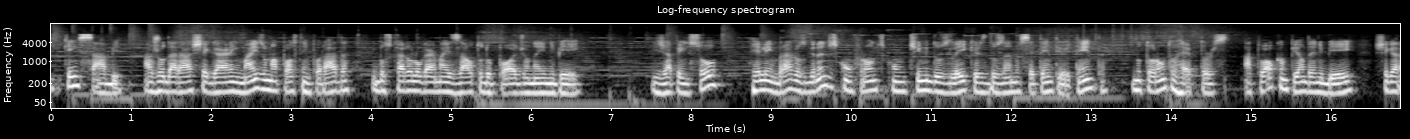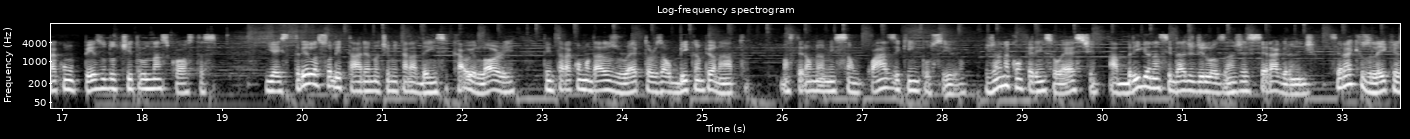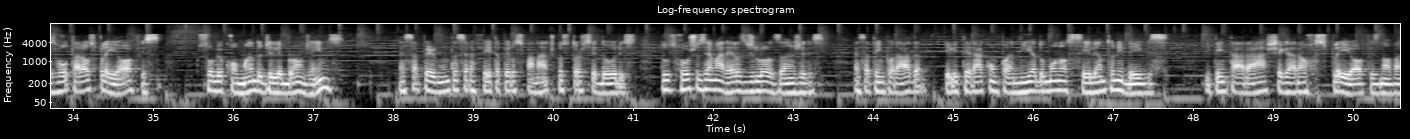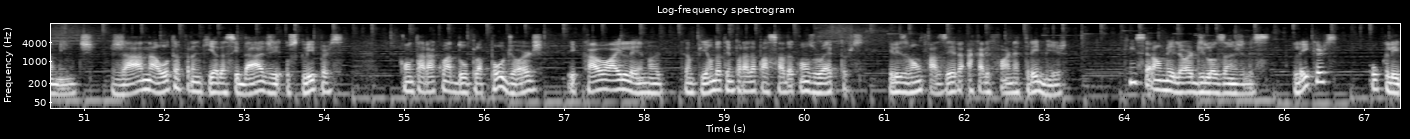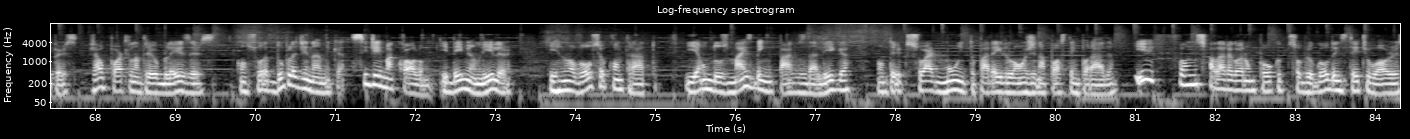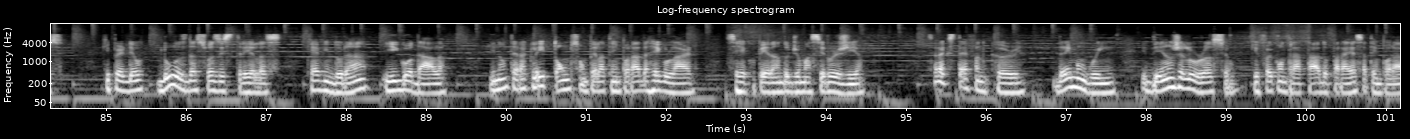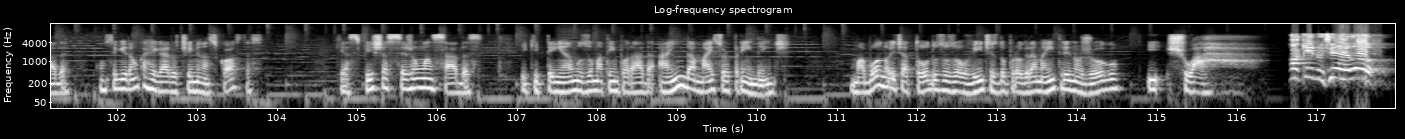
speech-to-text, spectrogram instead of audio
e quem sabe ajudará a chegar em mais uma pós-temporada e buscar o lugar mais alto do pódio na NBA. E já pensou relembrar os grandes confrontos com o time dos Lakers dos anos 70 e 80? No Toronto Raptors, atual campeão da NBA, chegará com o peso do título nas costas. E a estrela solitária no time canadense, Kyle Lowry, tentará comandar os Raptors ao bicampeonato, mas terá uma missão quase que impossível. Já na Conferência Oeste, a briga na cidade de Los Angeles será grande. Será que os Lakers voltarão aos playoffs sob o comando de LeBron James? Essa pergunta será feita pelos fanáticos torcedores dos roxos e amarelos de Los Angeles. Essa temporada, ele terá a companhia do monocelho Anthony Davis e tentará chegar aos playoffs novamente. Já na outra franquia da cidade, os Clippers, contará com a dupla Paul George e Kawhi Leonard, campeão da temporada passada com os Raptors. Eles vão fazer a Califórnia tremer. Quem será o melhor de Los Angeles? Lakers ou Clippers? Já o Portland Trail Blazers, com sua dupla dinâmica CJ McCollum e Damian Lillard, que renovou seu contrato e é um dos mais bem pagos da liga, vão ter que suar muito para ir longe na pós-temporada. E vamos falar agora um pouco sobre o Golden State Warriors, que perdeu duas das suas estrelas, Kevin Durant e Iguodala, e não terá Clay Thompson pela temporada regular, se recuperando de uma cirurgia. Será que Stephen Curry, Draymond Green e D'Angelo Russell, que foi contratado para essa temporada, conseguirão carregar o time nas costas? Que as fichas sejam lançadas e que tenhamos uma temporada ainda mais surpreendente. Uma boa noite a todos os ouvintes do programa Entre no Jogo e chua! Rock no gelo!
